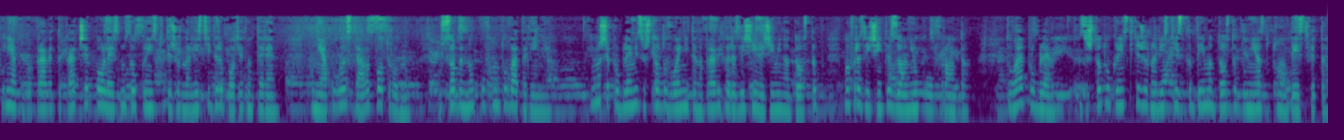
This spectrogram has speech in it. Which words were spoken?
Понякога правят така, че е по-лесно за украинските журналисти да работят на терен. Понякога става по-трудно, особено по фронтовата линия. Имаше проблеми, защото военните направиха различни режими на достъп в различните зони около фронта. Това е проблем, защото украинските журналисти искат да имат достъп до мястото на действията.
